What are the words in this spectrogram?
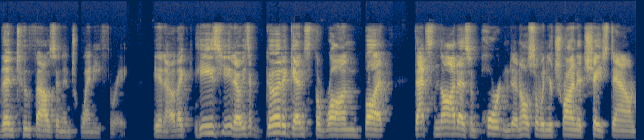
than 2023. You know, like he's, you know, he's a good against the run, but that's not as important. And also when you're trying to chase down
